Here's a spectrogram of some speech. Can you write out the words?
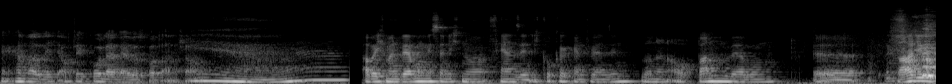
Da kann man sich auch den Cola-Werbespot anschauen. Ja. Aber ich meine, Werbung ist ja nicht nur Fernsehen. Ich gucke ja kein Fernsehen, sondern auch Bandenwerbung, äh, Radio.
